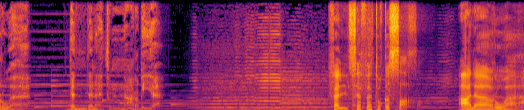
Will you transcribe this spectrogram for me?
روى دندنات عربية. فلسفة قصة على رواه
